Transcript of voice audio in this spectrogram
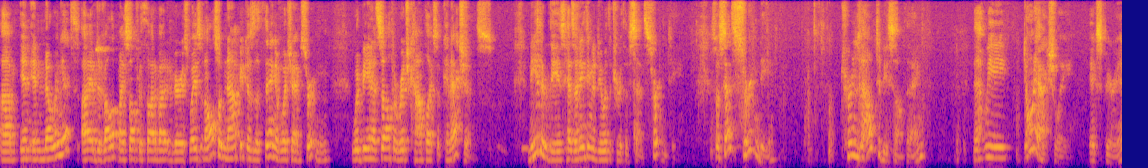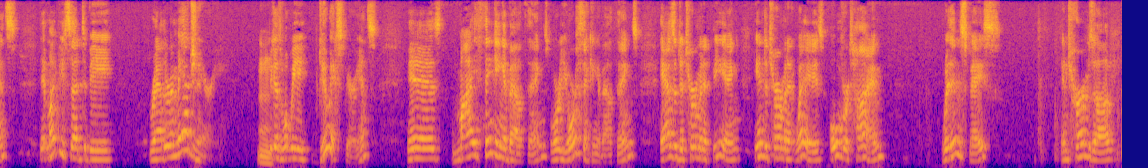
um, in, in knowing it, I have developed myself or thought about it in various ways, and also not because the thing of which I'm certain would be in itself a rich complex of connections. Neither of these has anything to do with the truth of sense certainty. So sense certainty turns out to be something that we don't actually experience. It might be said to be rather imaginary. Mm. Because what we do experience is my thinking about things, or your thinking about things, as a determinate being in determinate ways over time within space in terms of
